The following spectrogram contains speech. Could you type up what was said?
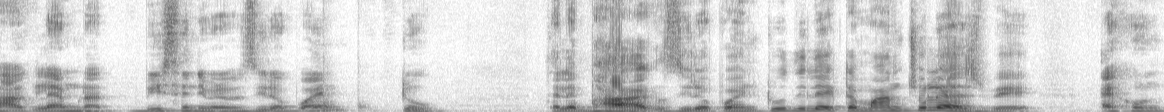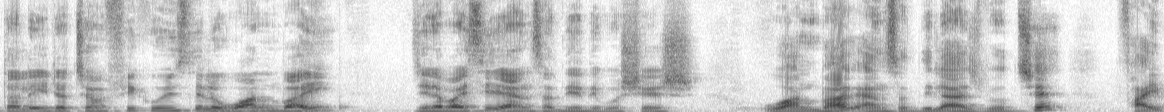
ভাগ ল্যামডা বিশ সেন্টিমিটার জিরো পয়েন্ট টু তাহলে ভাগ জিরো পয়েন্ট টু দিলে একটা মান চলে আসবে। এখন তাহলে এটা হচ্ছে আমার ফ্রিকুয়েন্সি তাহলে ওয়ান বাই যেটা পাইছি অ্যান্সার দিয়ে দেবো শেষ। ওয়ান ভাগ অ্যান্সার দিলে আসবে হচ্ছে five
